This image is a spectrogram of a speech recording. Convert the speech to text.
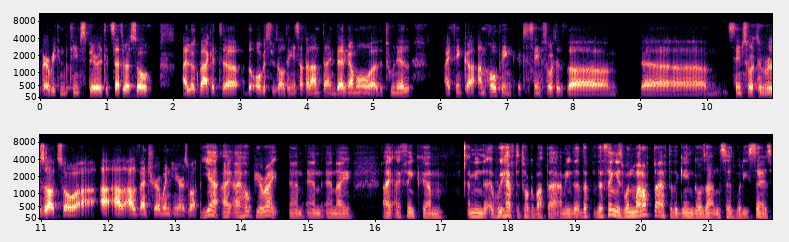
where we can team spirit, etc. So I look back at uh, the August result against Atalanta in Bergamo, uh, the two 0 I think uh, I'm hoping it's the same sort of um, uh, same sort of result. So uh, I'll, I'll venture a win here as well. Yeah, I, I hope you're right, and and and I I, I think um, I mean, we have to talk about that. I mean, the, the, the thing is, when Marotta after the game goes out and says what he says,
